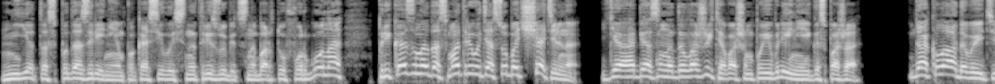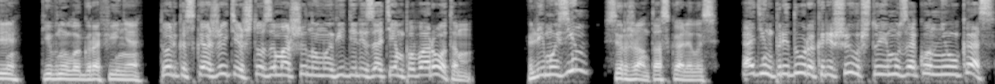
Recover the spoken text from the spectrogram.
Ньета с подозрением покосилась на трезубец на борту фургона, приказано досматривать особо тщательно. Я обязана доложить о вашем появлении, госпожа. Докладывайте, кивнула графиня. Только скажите, что за машину мы видели за тем поворотом? Лимузин? Сержант оскалилась. Один придурок решил, что ему закон не указ.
